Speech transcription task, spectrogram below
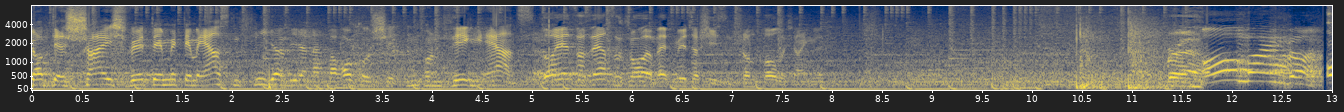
glaube, der Scheich wird den mit dem ersten Flieger wieder nach Marokko schicken. Von wegen Ernst. So, jetzt das erste Tor im Elfmeterschießen. Schon traurig eigentlich. Oh mein Gott! Oh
